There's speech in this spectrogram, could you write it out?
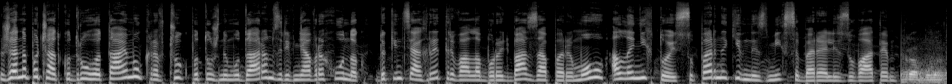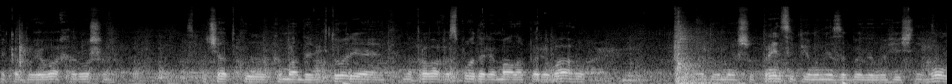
Вже на початку другого тайму Кравчук потужним ударом зрівняв рахунок. До кінця гри тривала боротьба за перемогу, але ніхто із суперників не зміг себе реалізувати. Гра була така бойова, хороша. Спочатку команда Вікторія на правах господаря мала перевагу. Я думаю, що в принципі вони забили логічний гол.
